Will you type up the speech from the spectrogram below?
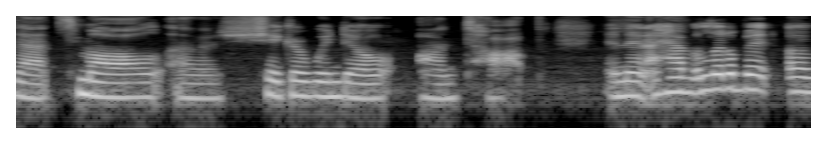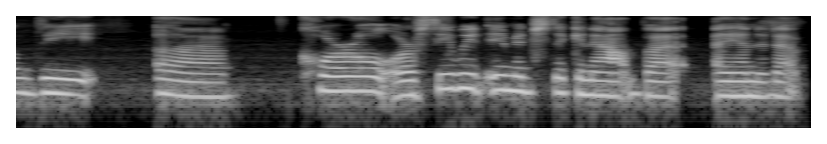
that small uh, shaker window on top. And then I have a little bit of the uh, coral or seaweed image sticking out, but I ended up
